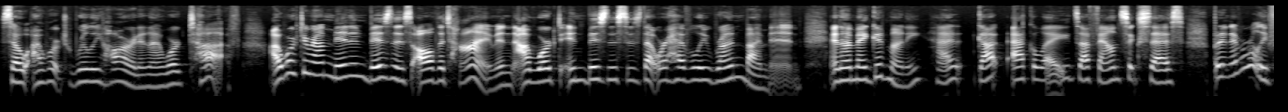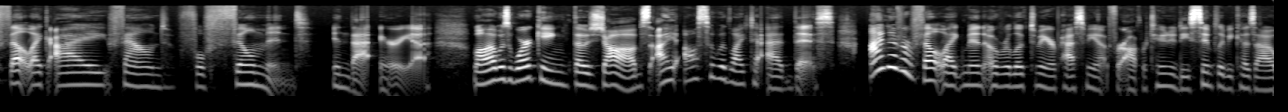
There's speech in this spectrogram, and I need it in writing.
So I worked really hard and I worked tough. I worked around men in business all the time and I worked in businesses that were heavily run by men. And I made good money, had got accolades, I found success, but it never really felt like I found fulfillment in that area. While I was working those jobs, I also would like to add this. I never felt like men overlooked me or passed me up for opportunities simply because I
